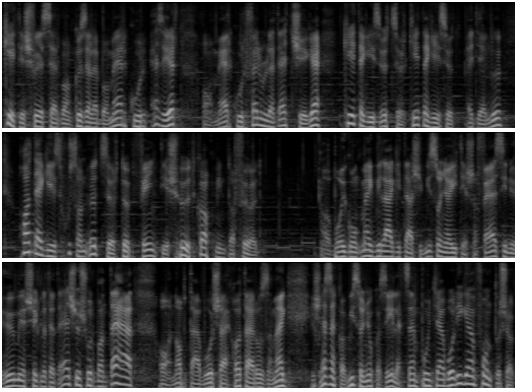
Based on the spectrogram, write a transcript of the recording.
két és félszer van közelebb a Merkur, ezért a Merkur felület egysége 2,5 2,5 egyenlő 6,25-ször több fényt és hőt kap, mint a Föld. A bolygónk megvilágítási viszonyait és a felszíni hőmérsékletet elsősorban tehát a naptávolság határozza meg, és ezek a viszonyok az élet szempontjából igen fontosak.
